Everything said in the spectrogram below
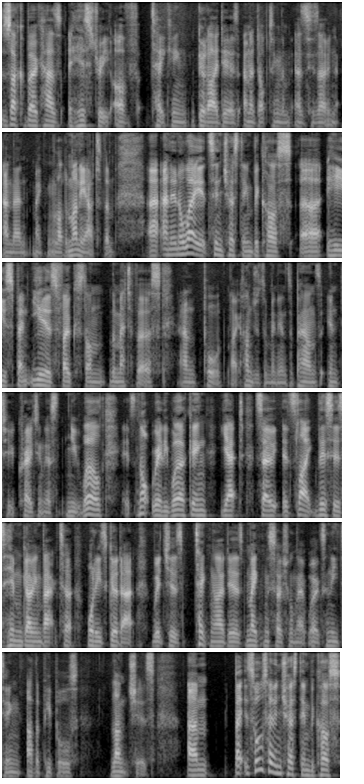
Zuckerberg has a history of taking good ideas and adopting them as his own and then making a lot of money out of them. Uh, and in a way, it's interesting because uh, he's spent years focused on the metaverse and poured like hundreds of millions of pounds into creating this new world. It's not really working yet. So it's like this is him going back to what he's good at, which is taking ideas, making social networks, and eating other people's lunches. Um, but it's also interesting because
